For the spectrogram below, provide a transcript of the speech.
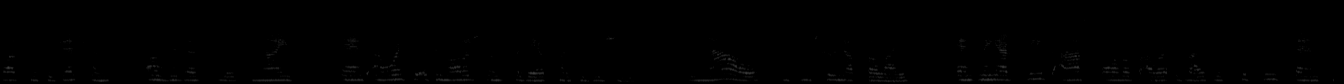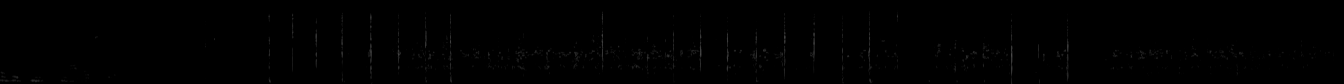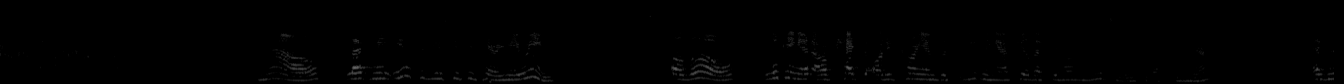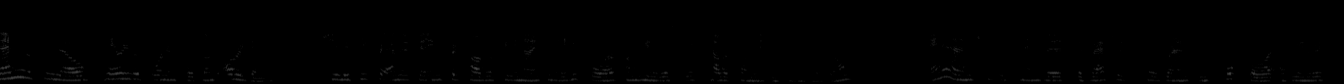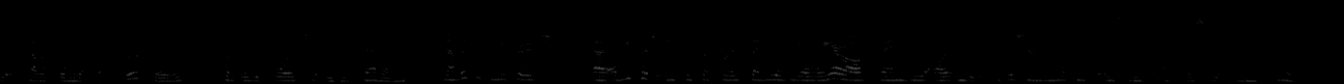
thoughts, and suggestions are with us here tonight, and I want to acknowledge them for their contributions. So now we can turn up the light, and may I please ask all of our advisors to please stand so we can acknowledge you. Now, let me you to Carrie Mae Although, looking at our packed auditorium this evening, I feel that she hardly needs an introduction here. As many of you know, Carrie was born in Portland, Oregon. She received her MFA in photography in 1984 from the University of California in San Diego. And she attended the graduate program in folklore at the University of California at Berkeley from 84 to 87. Now, this is research uh, a research interest of hers that you will be aware of when you are in the exhibition and looking, for instance, at her Sea Island series.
